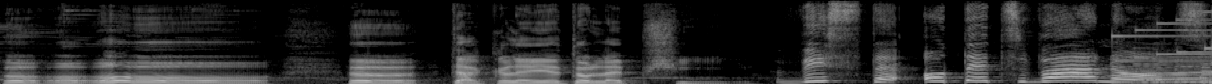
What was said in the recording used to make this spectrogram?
ho, ho, ho. Eh, Takhle je to lepší. Vy jste otec Vánoc.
